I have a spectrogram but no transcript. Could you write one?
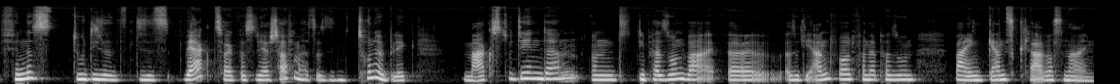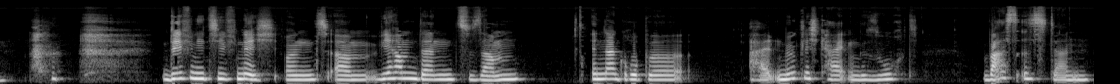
findest du diese, dieses Werkzeug, was du dir erschaffen hast, also diesen Tunnelblick, magst du den dann? Und die Person war, äh, also die Antwort von der Person war ein ganz klares Nein. Definitiv nicht. Und ähm, wir haben dann zusammen in der Gruppe halt Möglichkeiten gesucht, was ist dann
